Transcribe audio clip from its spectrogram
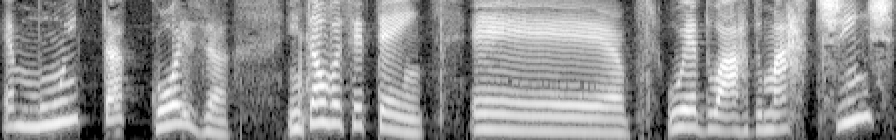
É muita coisa. Então você tem é, o Eduardo Martins,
